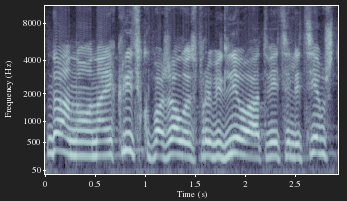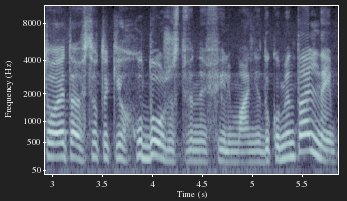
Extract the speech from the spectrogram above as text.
Да, но на их критику, пожалуй, справедливо ответили тем, что это все-таки художественный фильм, а не документальный.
